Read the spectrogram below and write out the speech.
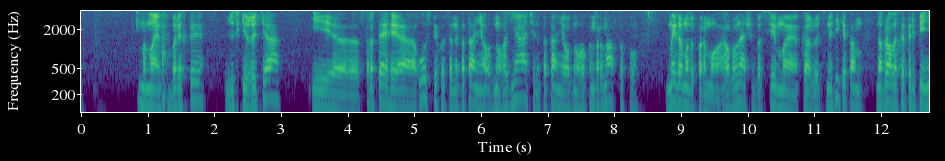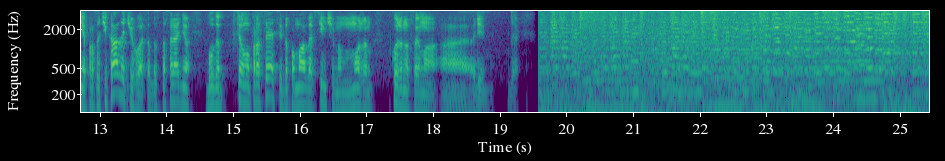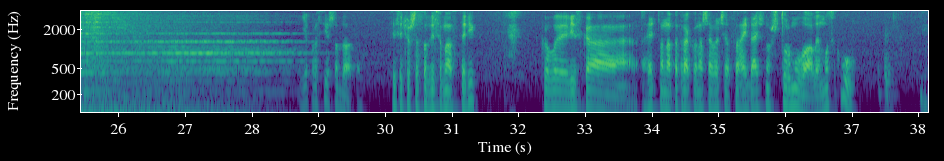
ми маємо берегти людське життя. І е, стратегія успіху це не питання одного дня чи не питання одного контрнаступу. Ми йдемо до перемоги. Головне, щоб всі ми кажуть, не тільки там набралися терпіння, просто чекали чогось, а безпосередньо були в цьому процесі, допомагали всім, чим ми можемо, кожен на своєму е, рівні. Дякую. Є простіша дата. 1618 рік, коли війська гетьмана Петра Конашевича Сагайдачного штурмували Москву.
